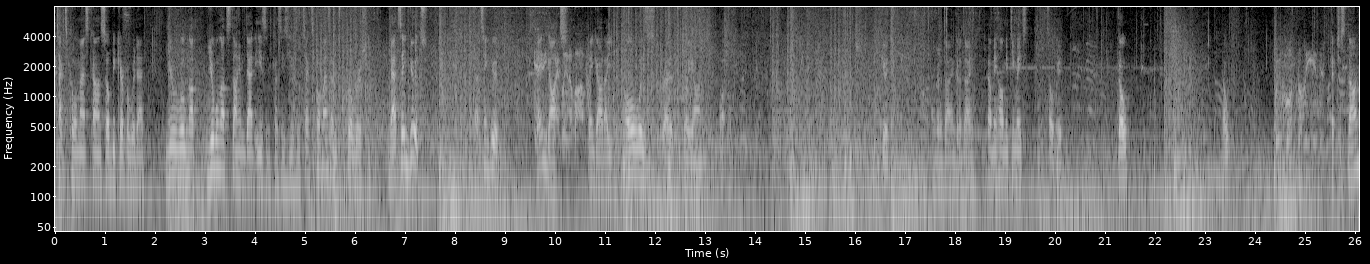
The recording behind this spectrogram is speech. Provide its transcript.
tactical mask on. So be careful with that you will not you will not stun him that easy because he's using tactical mask and it's pro version. That's ain't good. That's ain't good. Thank God. Thank God. I always rather to play on. Uh oh. Good. I'm gonna die. I'm gonna die. Help me, help me, teammates. It's all good. Go. Nope. Get your stun.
